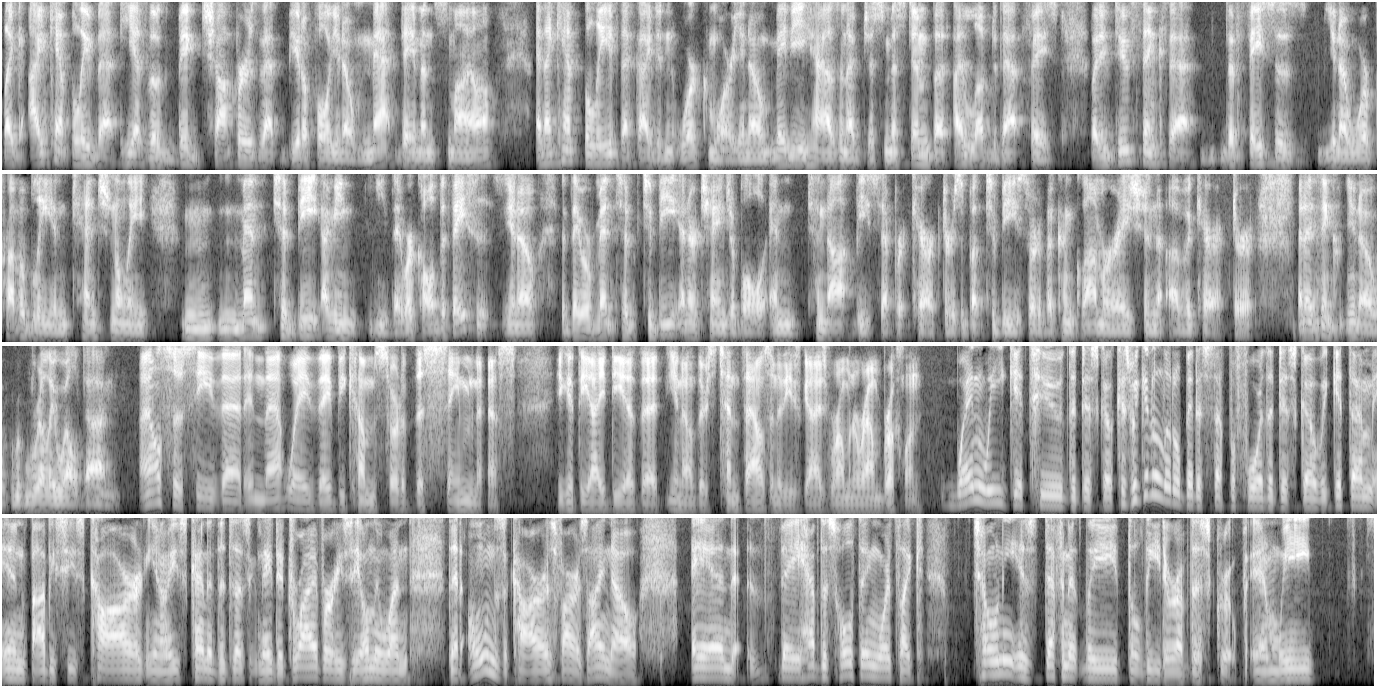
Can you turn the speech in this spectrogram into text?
like I can't believe that he has those big choppers, that beautiful, you know, Matt Damon smile. And I can't believe that guy didn't work more. You know, maybe he has, and I've just missed him. But I loved that face. But I do think that the faces, you know, were probably intentionally m- meant to be. I mean, they were called the faces. You know, that they were meant to to be interchangeable and to not be separate characters, but to be sort of a conglomeration of a character. And I think you know, really well done. I also see that in that way they become sort of the sameness. You get the idea that you know there's ten thousand of these guys roaming around Brooklyn. When we get to the disco, because we get a little bit of stuff before the disco, we get them in Bobby C's car. You know, he's kind of the designated driver. He's the only one that owns a car, as far as I know. And they have this whole thing where it's like Tony is definitely the leader of this group, and we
